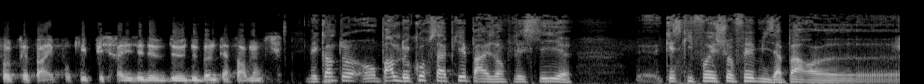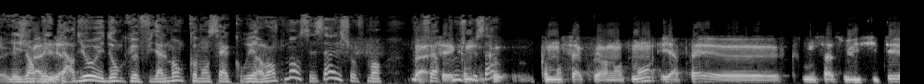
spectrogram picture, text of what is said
Faut le préparer pour qu'il puisse réaliser de, de, de, bonnes performances. Mais quand on parle de course à pied, par exemple, Leslie, euh, qu'est-ce qu'il faut échauffer, mis à part euh, les jambes bah, et le cardio, et donc euh, finalement commencer à courir lentement, c'est ça l'échauffement? Bah, faire plus com que ça? Commencer à courir lentement, et après euh, commencer à solliciter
